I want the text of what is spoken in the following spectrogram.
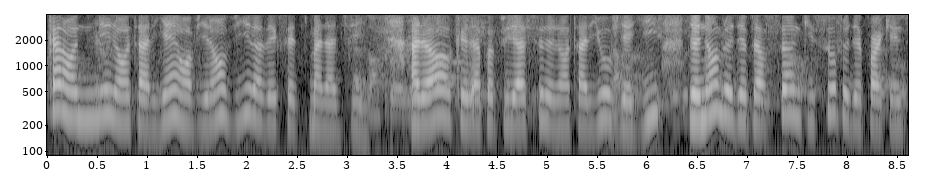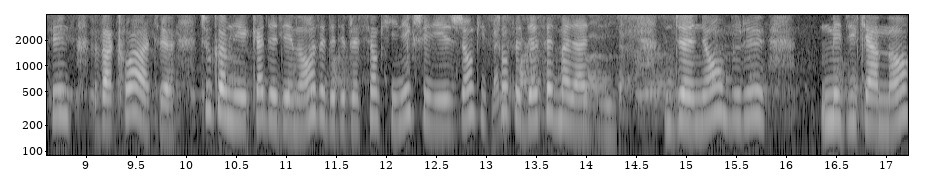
40 000 Ontariens environ vivent avec cette maladie. Alors que la population de l'Ontario vieillit, le nombre de personnes qui souffrent de Parkinson va croître, tout comme les cas de démence et de dépression clinique chez les gens qui souffrent de cette maladie. De nombreux médicaments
